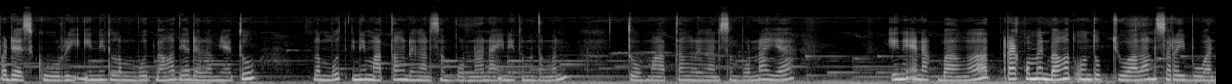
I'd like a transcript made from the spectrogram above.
pedas gurih. Ini lembut banget ya dalamnya itu lembut. Ini matang dengan sempurna. Nah, ini teman-teman. Tuh matang dengan sempurna ya. Ini enak banget, rekomen banget untuk jualan seribuan.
